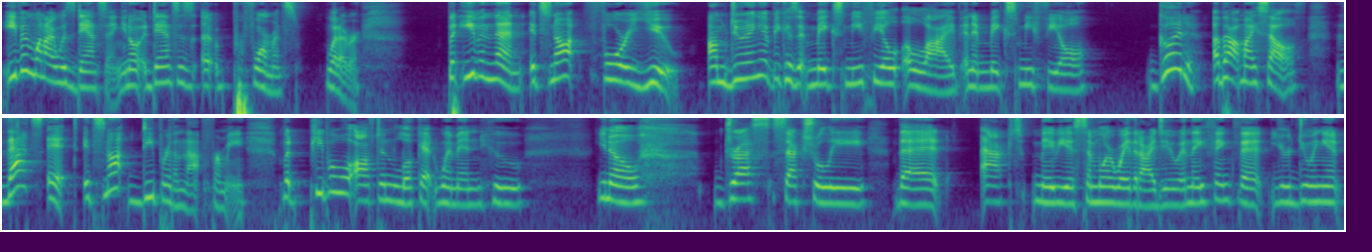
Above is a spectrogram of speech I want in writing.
Even when I was dancing, you know, a dance is a performance, whatever. But even then, it's not for you. I'm doing it because it makes me feel alive and it makes me feel good about myself. That's it. It's not deeper than that for me. But people will often look at women who, you know, dress sexually, that act maybe a similar way that I do, and they think that you're doing it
